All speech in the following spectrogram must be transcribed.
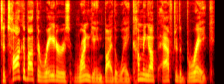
to talk about the Raiders' run game, by the way, coming up after the break,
